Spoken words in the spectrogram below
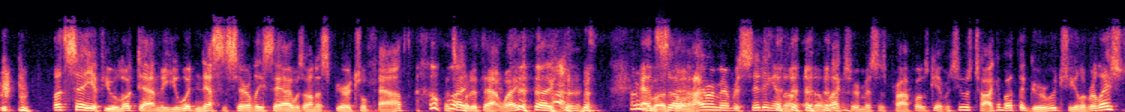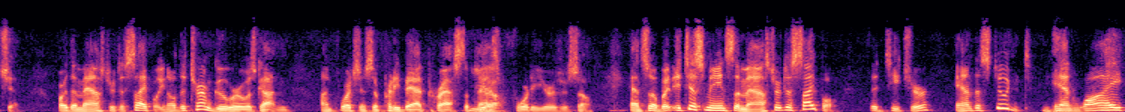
let's say if you looked at me, you wouldn't necessarily say I was on a spiritual path. Let's put it that way. and so that. I remember sitting in a, in a lecture Mrs. Prophet was giving. She was talking about the guru Chela relationship or the master disciple. You know, the term guru has gotten, unfortunately, some pretty bad press the past Yeah. 40 years or so. And so, but it just means the master disciple, the teacher and the student, and why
